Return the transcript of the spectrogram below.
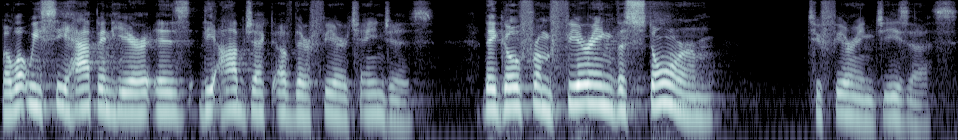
But what we see happen here is the object of their fear changes. They go from fearing the storm to fearing Jesus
